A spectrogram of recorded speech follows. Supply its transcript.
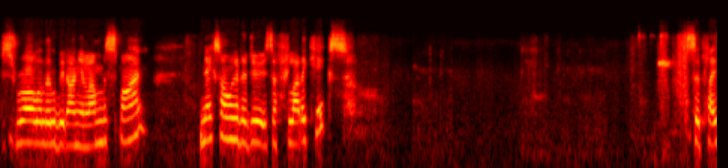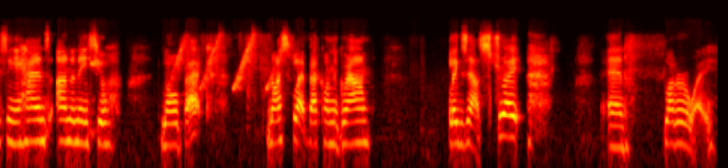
Just roll a little bit on your lumbar spine. Next one we're going to do is a flutter kicks. So placing your hands underneath your lower back, nice flat back on the ground, legs out straight, and flutter away.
